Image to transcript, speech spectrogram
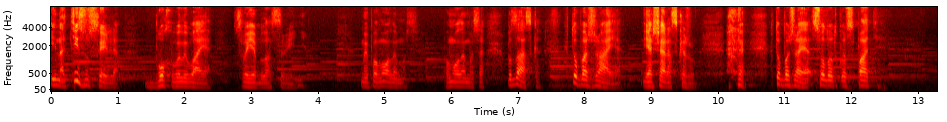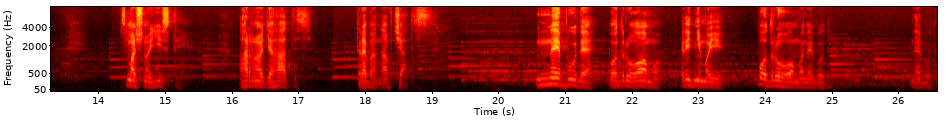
і на ті зусилля Бог виливає своє благословіння. Ми помолимося, помолимося. Будь ласка, хто бажає, я ще раз скажу, хто бажає солодко спати, смачно їсти, гарно одягатись, треба навчатись. Не буде по-другому, рідні мої, по-другому не буде. Не буде.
